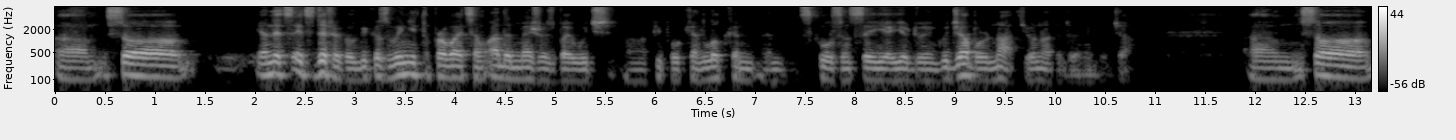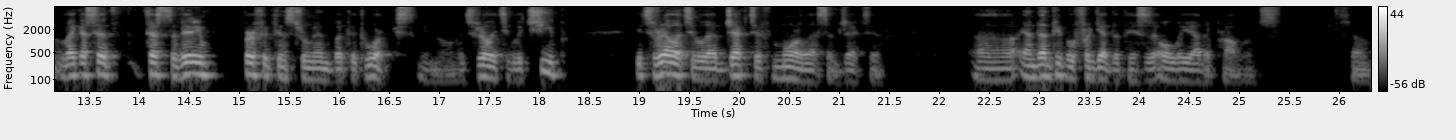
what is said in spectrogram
Um, so, and it's it's difficult because we need to provide some other measures by which uh, people can look in, schools and say, yeah, you're doing a good job or not. You're not doing a good job. Um, so, like I said, tests a very perfect instrument, but it works. You know, it's relatively cheap. It's relatively objective, more or less objective. Uh, and then people forget that this is all the other problems. So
